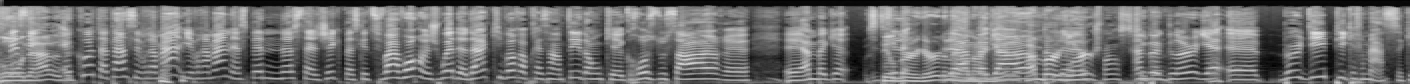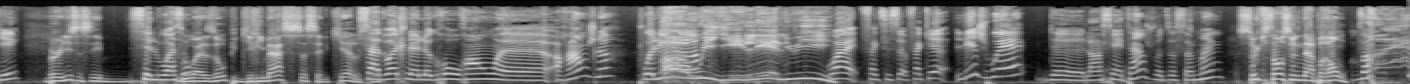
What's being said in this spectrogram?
non, Ronald? écoute, attends, c'est vraiment, il y a vraiment un aspect nostalgique parce que tu vas avoir un jouet dedans qui va représenter donc euh, grosse douceur, euh, hamburger. Steel c'est le- là, le en anglais, hamburger, Hamburglar, le- je pense qu'il s'appelle. Hamburglar, il y a euh, Birdie puis Grimace, OK? Birdie, ça, c'est C'est l'oiseau. l'oiseau. Puis Grimace, ça, c'est lequel? Ça doit être le, le gros rond orange, là. Poilu, Ah là. oui, il est laid, lui! Ouais, fait que c'est ça. Fait que les jouets de l'ancien temps, je vais dire ça de même, Ceux qui sont sur le napperon. vont...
